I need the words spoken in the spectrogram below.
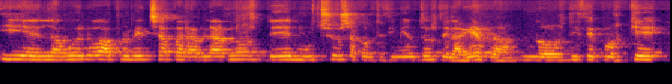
y el abuelo aprovecha para hablarnos de muchos acontecimientos de la guerra. Nos dice por qué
